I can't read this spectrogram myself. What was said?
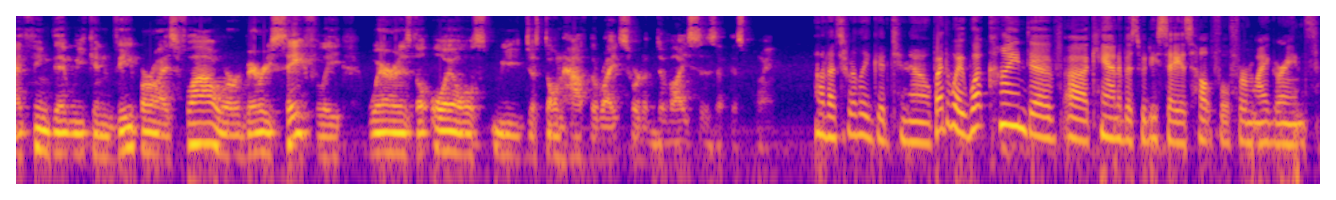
I think that we can vaporize flower very safely, whereas the oils, we just don't have the right sort of devices at this point. Oh, that's really good to know. By the way, what kind of uh, cannabis would you say is helpful for migraines?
